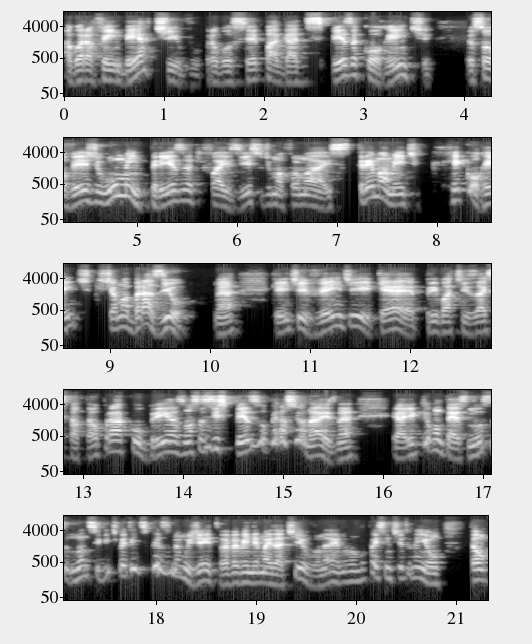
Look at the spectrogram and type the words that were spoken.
Agora, vender ativo para você pagar despesa corrente, eu só vejo uma empresa que faz isso de uma forma extremamente recorrente, que chama Brasil né? Que a gente vende, quer privatizar estatal para cobrir as nossas despesas operacionais, né? E aí o que acontece? No, no, ano seguinte vai ter despesas do mesmo jeito, vai vender mais ativo, né? Não, não faz sentido nenhum. Então,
